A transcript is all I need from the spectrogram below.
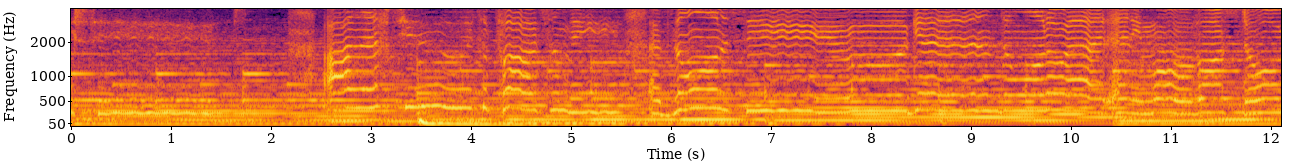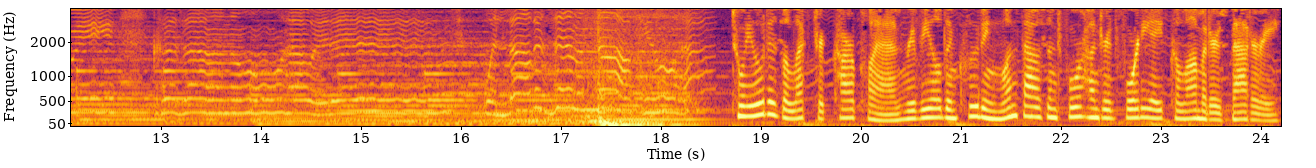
pieces. I left you with the parts of me I don't wanna see Toyota's electric car plan revealed including 1,448 kilometers battery.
